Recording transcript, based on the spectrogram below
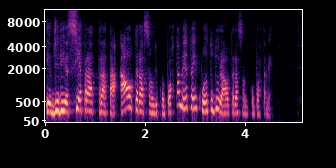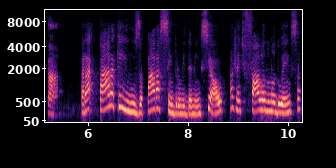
Eu diria, se é para tratar a alteração de comportamento, é enquanto durar a alteração de comportamento. Tá. Para, para quem usa para a síndrome demencial, a gente fala numa doença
